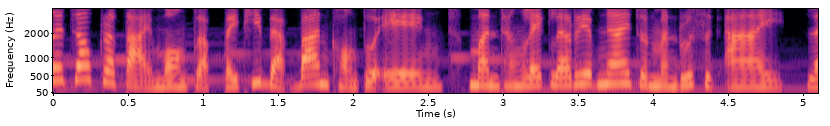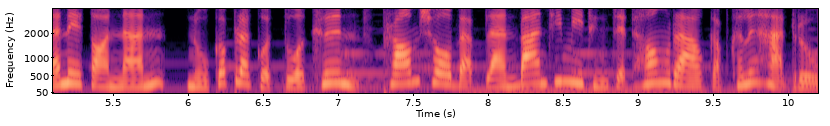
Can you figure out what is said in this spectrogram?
มื่อเจ้ากระต่ายมองกลับไปที่แบบบ้านของตัวเอง มันทั้งเล็กและเรียบง่ายจนมันรู้สึกอาย และในตอนนั้นหนูก็ปรากฏตัวขึ้น พร้อมโชว์แบบแปลนบ้านที่มีถึง 7 ห้องราวกับคฤหาสน์หรู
